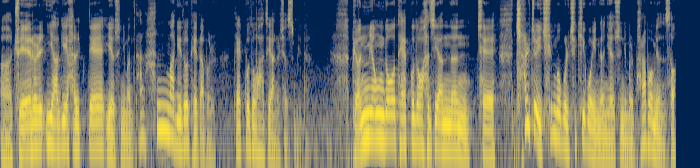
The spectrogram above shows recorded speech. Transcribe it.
어, 죄를 이야기할 때 예수님은 단 한마디도 대답을 대꾸도 하지 않으셨습니다. 변명도 대꾸도 하지 않는 채 철저히 침묵을 지키고 있는 예수님을 바라보면서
